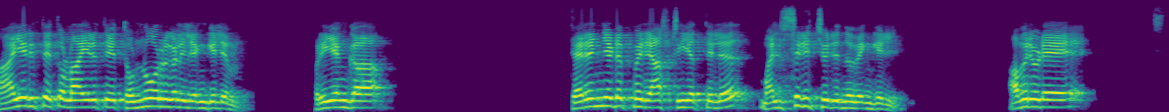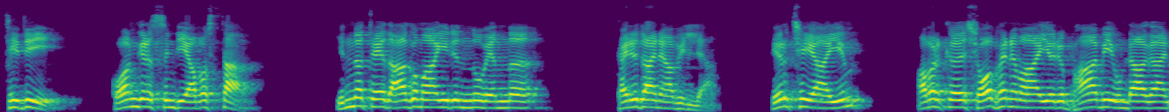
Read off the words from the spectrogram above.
ആയിരത്തി തൊള്ളായിരത്തി തൊണ്ണൂറുകളിലെങ്കിലും പ്രിയങ്ക തെരഞ്ഞെടുപ്പ് രാഷ്ട്രീയത്തിൽ മത്സരിച്ചിരുന്നുവെങ്കിൽ അവരുടെ സ്ഥിതി കോൺഗ്രസിന്റെ അവസ്ഥ ഇന്നത്തേതാകുമായിരുന്നുവെന്ന് കരുതാനാവില്ല. തീർച്ചയായും അവർക്ക് ശോഭനമായൊരു ഭാവി ഉണ്ടാകാൻ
